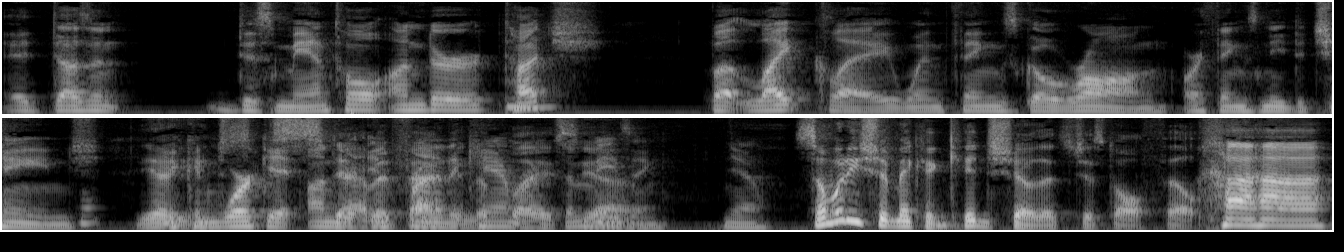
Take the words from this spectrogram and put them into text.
it doesn't dismantle under Mm-hmm. touch. But like clay, when things go wrong or things need to change, Yeah, you, you can can work it under stab in front of the into camera. place, it's yeah. amazing. Yeah. Somebody should make a kids show that's just all felt. Haha.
